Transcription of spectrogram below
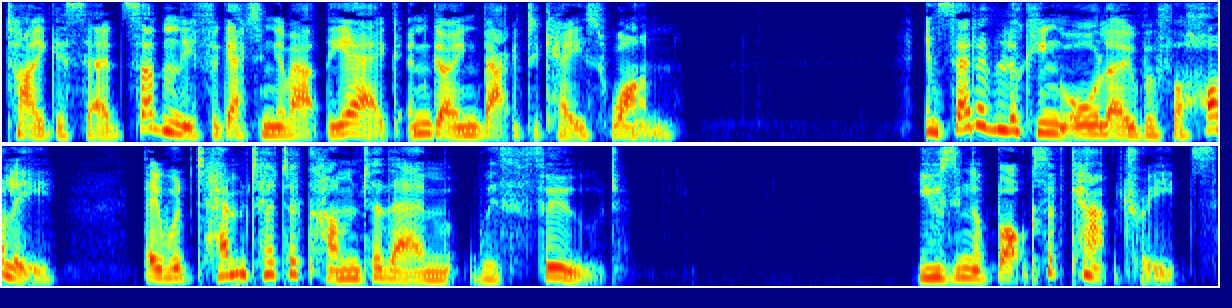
Tiger said, suddenly forgetting about the egg and going back to case one. Instead of looking all over for Holly, they would tempt her to come to them with food. Using a box of cat treats,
